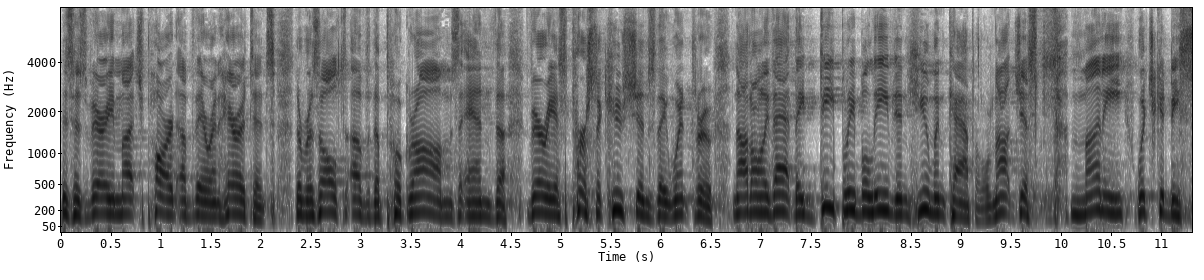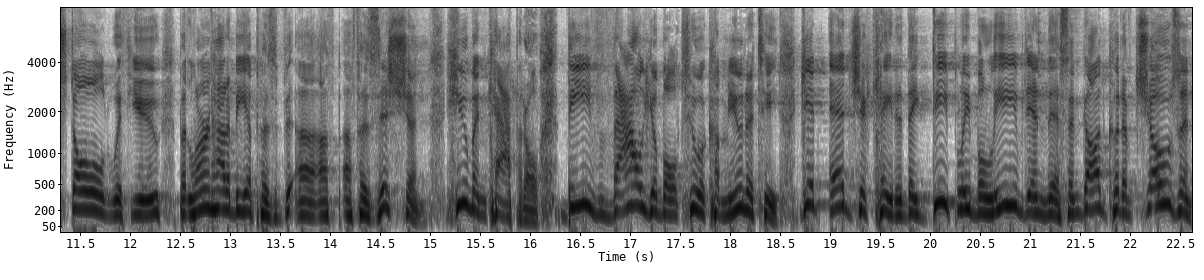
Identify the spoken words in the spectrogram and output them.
This is very much part of their inheritance. The result of the pogroms and the various persecutions they went through. Not only that, they deeply believed in human capital, not just money, which could be stole with you, but learn how to be a, uh, a, a physician, human capital. Be valuable to a community. Get educated. They deeply believed in this, and God could have chosen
